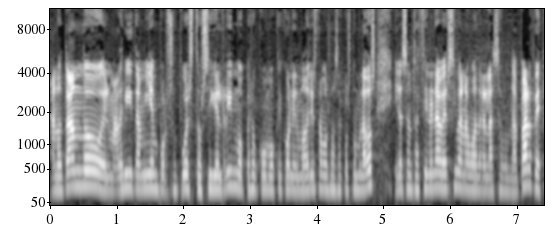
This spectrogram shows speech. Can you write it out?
anotando, el Madrid también, por supuesto, sigue el ritmo, pero como que con el Madrid estamos más acostumbrados y la sensación era ver si iban a aguantar la segunda parte. Parte,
